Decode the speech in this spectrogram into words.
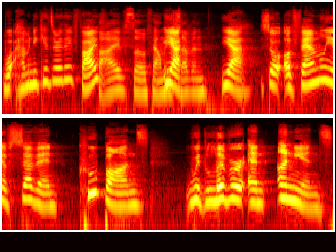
what? How many kids are they? Five. Five, so family Yeah. of seven. Yeah. So a family of seven coupons with liver and onions.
